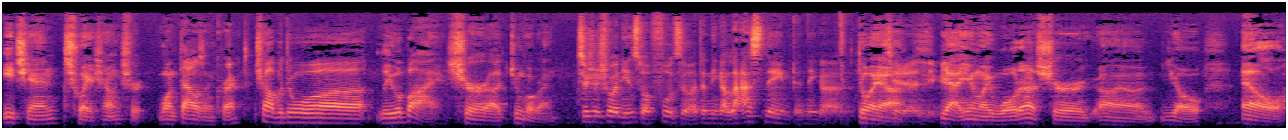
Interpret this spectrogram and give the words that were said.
以前学生是 one thousand correct，差不多六百是呃中国人。就是说您所负责的那个 last name 的那个对啊那些人里面，Yeah，因为我的是呃有 L，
